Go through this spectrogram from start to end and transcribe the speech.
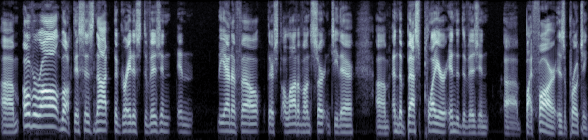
Um, overall, look, this is not the greatest division in the NFL. There's a lot of uncertainty there. Um, and the best player in the division uh, by far is approaching,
